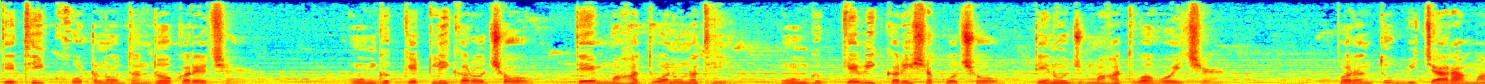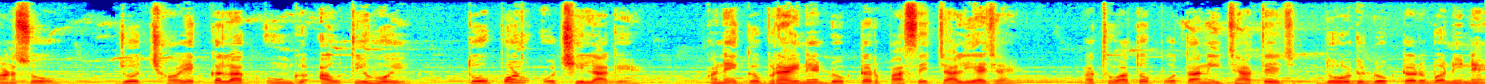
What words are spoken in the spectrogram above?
તેથી ખોટનો ધંધો કરે છે. ઊંઘ કેટલી કરો છો તે મહત્વનું નથી. ઊંઘ કેવી કરી શકો છો તેનું જ મહત્વ હોય છે. પરંતુ બિચારા માણસો જો છ એક કલાક ઊંઘ આવતી હોય તો પણ ઓછી લાગે. અને ગભરાઈને ડૉક્ટર પાસે ચાલ્યા જાય, અથવા તો પોતાની જાતે જ દોઢ ડૉક્ટર બનીને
